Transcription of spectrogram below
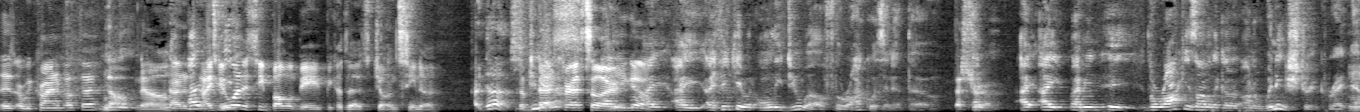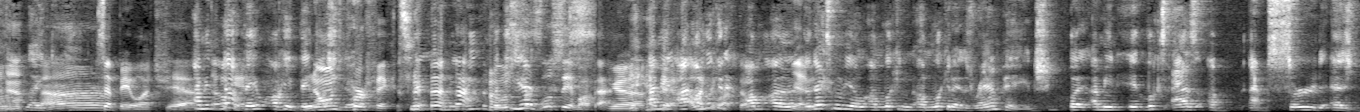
is, are we crying about that? No, No, I I, I do me- want to see Bumblebee because that's John Cena, it does. the You know, best wrestler. There you go. I, I, I think it would only do well if The Rock was in it, though. That's true. I, I, I mean, it, The Rock is on like a on a winning streak right now. Yeah. Like, Uh, Except Baywatch. yeah. I mean, no, Okay. Bay, okay, Baywatch. no one's no. perfect. I mean, he, but he has. we'll see about that. Yeah. I mean, I, I I'm like looking The at Rock, I'm, uh, Yeah, the next movie I'm I'm looking I'm looking at is Rampage, but I mean, it looks as ab- absurd as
